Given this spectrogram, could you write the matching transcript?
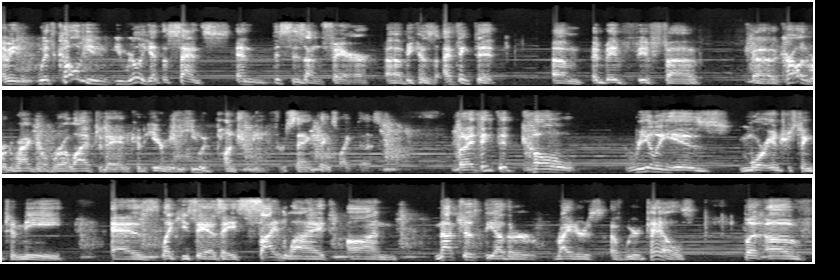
I mean, with Kull, you you really get the sense, and this is unfair uh, because I think that um, if if uh, uh, Karl Edward Wagner were alive today and could hear me, he would punch me for saying things like this. But I think that Kull really is more interesting to me as, like you say, as a sidelight on not just the other writers of Weird Tales, but of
